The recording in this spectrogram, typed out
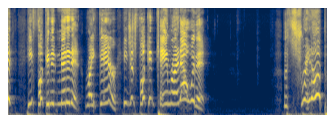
it. He fucking admitted it right there. He just fucking came right out with it. Straight up.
